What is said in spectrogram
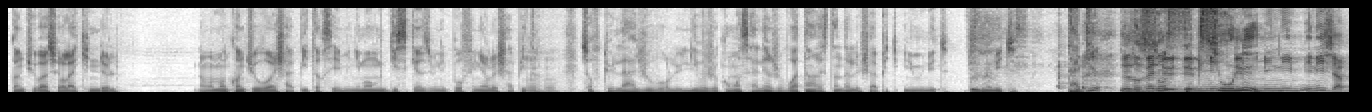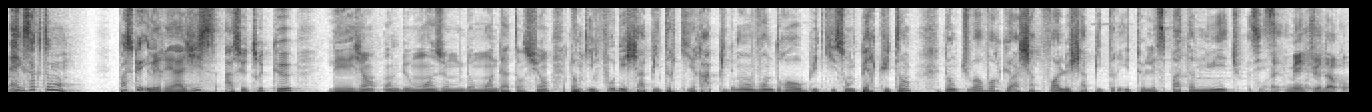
quand tu vas sur la Kindle, normalement, quand tu ouvres un chapitre, c'est minimum 10-15 minutes pour finir le chapitre. Mhm. Sauf que là, j'ouvre le livre, je commence à lire, je vois tant restant dans le chapitre, une minute, deux minutes. C'est-à-dire, ils de, de mini, mini. Exactement. Parce qu'ils réagissent à ce truc que les gens ont de moins en de moins d'attention. Donc, il faut des chapitres qui rapidement vont droit au but, qui sont percutants. Donc, tu vas voir qu'à chaque fois, le chapitre, il te laisse pas t'ennuyer. tu vois, c'est- Ouais, c'est- mais tu es d'accord,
